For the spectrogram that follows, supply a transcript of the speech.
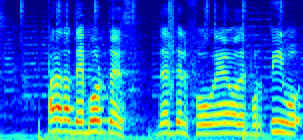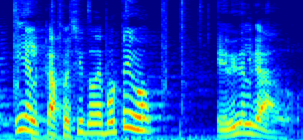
Para Tal Deportes, desde el fogueo deportivo y el cafecito deportivo, Eddie Delgado.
